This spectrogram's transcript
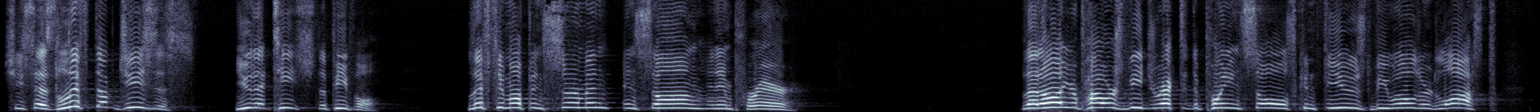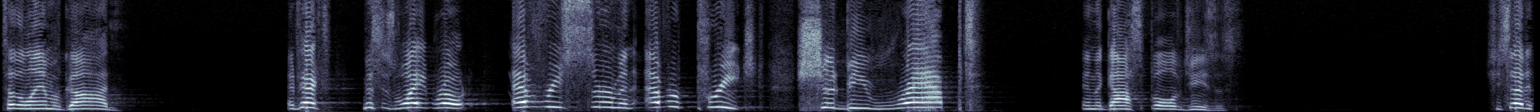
She says, Lift up Jesus, you that teach the people. Lift him up in sermon, in song, and in prayer. Let all your powers be directed to pointing souls, confused, bewildered, lost, to the Lamb of God. In fact, Mrs. White wrote, every sermon ever preached should be wrapped in the gospel of Jesus. She said,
